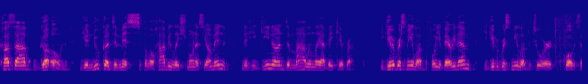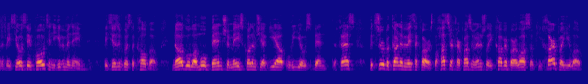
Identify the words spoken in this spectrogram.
Kasav Gaon. Yenuka demis. Velohavi leishmonas yamin. Nehiginon demalin le'abe kivra. You give a bris milah before you bury them. You give a bris milah. The Tur quotes and the Beis Yosef quotes, and you give him a name. Beis Yosef goes to Kolbo. Nagu lamu ben shemeis kodem sheagia lios ben ches b'tzur b'kana bebeis hakvaros lahaser charpas v'menishlo yikaver bar laso ki charpa hilo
